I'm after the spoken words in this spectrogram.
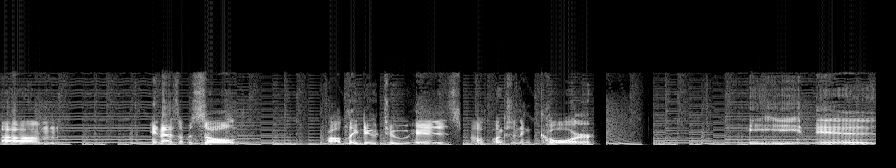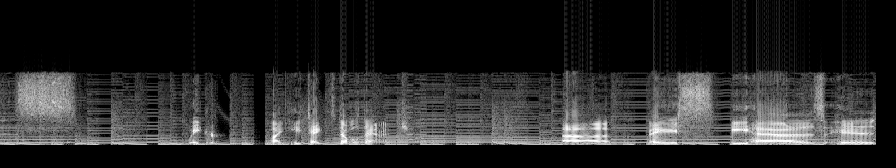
Um, and as a result, probably due to his malfunctioning core, he is weaker. Like, he takes double damage. Uh, Bass, he has his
